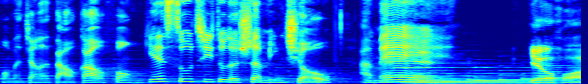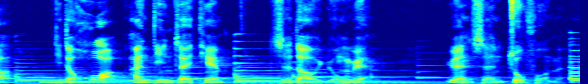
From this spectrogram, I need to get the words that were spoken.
我们将的祷告奉耶稣基督的圣名求，阿门。耶和华，你的话安定在天，直到永远。愿神祝福我们。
